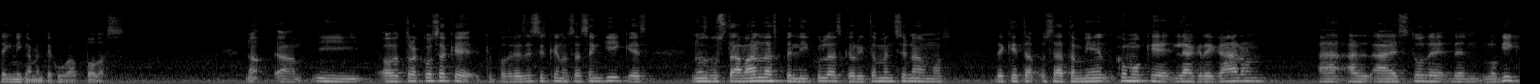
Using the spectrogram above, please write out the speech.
técnicamente he jugado todas. No, ah, y otra cosa que, que podrías decir que nos hacen geek es, nos gustaban las películas que ahorita mencionamos, de que, o sea, también como que le agregaron a, a- a esto de, de lo geek.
